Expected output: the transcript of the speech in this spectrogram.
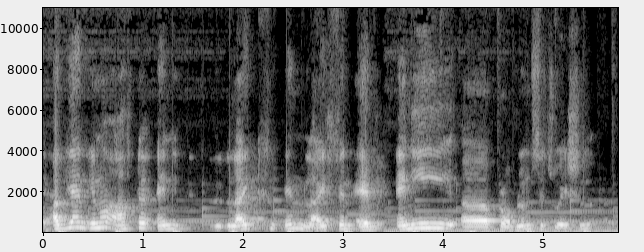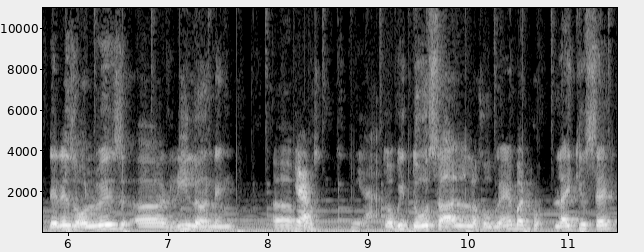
yeah. again you know after any like in life in ev- any uh, problem situation there is always a relearning uh, yeah. process yeah. तो अभी दो साल हो गए but like you said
